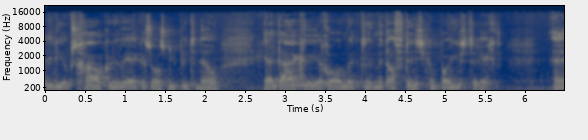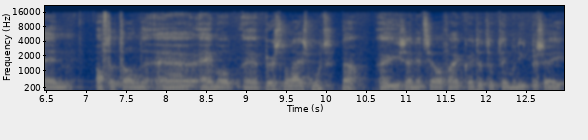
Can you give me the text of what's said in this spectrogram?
die, die op schaal kunnen werken, zoals nu.nl. Ja, daar kun je gewoon met, met advertentiecampagnes terecht. En of dat dan eh, helemaal eh, personalized moet. Nou, eh, je zei net zelf eigenlijk dat het helemaal niet per se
